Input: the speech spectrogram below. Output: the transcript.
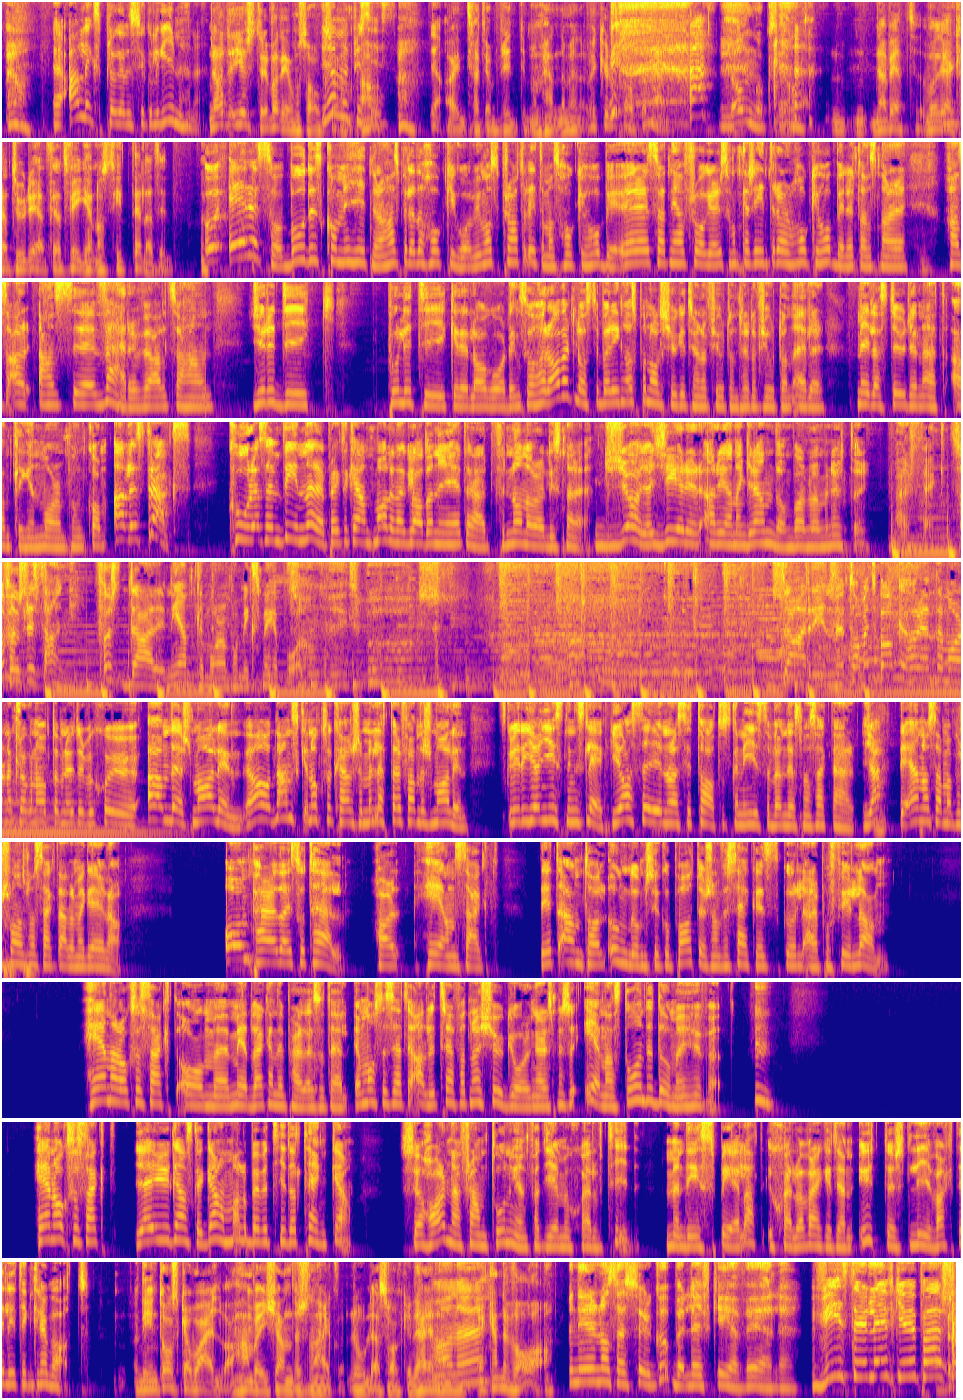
Eh, Alex pluggade psykologi med henne. Ja, det, just det, det var det hon sa också. Ja, men precis. Ja, Ja. ja. inte för att jag brydde mig om henne, men det var kul att prata med henne. Lång också. Ja. Mm, Jag vet, det var jäkla tur det, för jag tvingade henne att sitta hela tiden. Och är det så, Bodis kom ju hit nu och han spelade hockey igår. Vi måste prata lite om hans hockeyhobby. Är det så att ni har frågor som kanske inte rör hockeyhobbyn utan snarare hans, hans eh, värv, alltså han, juridik, politik eller lagordning, så hör av er till oss. Det är bara ringa oss på 020 314 314 eller mejla studion att antligenmorgon.com. Alldeles strax koras en vinnare. Praktikant Malin har glada nyheter här för någon av våra lyssnare. ja, jag ger er Ariana Grande om bara några minuter. Perfekt. Som en presang. Först Darin, egentligen morgon på Mix Megapol. Darin, ta mig tillbaka, hör äntligen morgonen klockan åtta minuter över sju. Anders, Malin, ja dansken också kanske, men lättare för Anders och Malin. Ska vi göra en gissningslek? Jag säger några citat så ska ni gissa vem det är som har sagt det här. Ja. Det är en och samma person som har sagt alla de här grejerna. Om Paradise Hotel har Hen sagt det är ett antal ungdomspsykopater som för säkerhets skull är på fyllan. Hen har också sagt om eh, medverkande i Paradise Hotel jag måste säga att jag aldrig träffat några 20-åringar som är så enastående dumma i huvudet. Hen har också sagt jag är ju ganska gammal och behöver tid att tänka så jag har den här framtoningen för att ge mig själv tid. Men det är spelat. I själva verket är jag en ytterst livaktig liten krabat. Det är inte Oscar Wilde va? Han var ju känd för såna här roliga saker. Det här är Ja, någon, vem kan det vara? Men är det någon sån här surgubbe, Leif GW eller? Visst är det Leif GW Persson!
